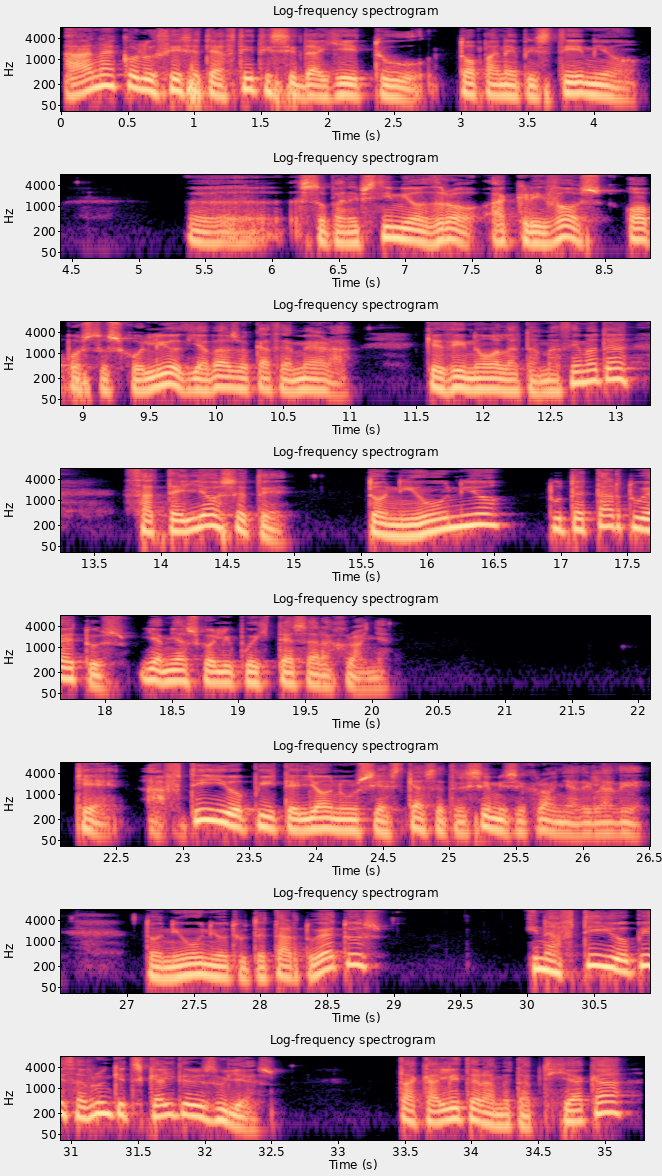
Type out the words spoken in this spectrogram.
Αν ακολουθήσετε αυτή τη συνταγή του το πανεπιστήμιο ε, στο πανεπιστήμιο δρό ακριβώς όπως στο σχολείο διαβάζω κάθε μέρα και δίνω όλα τα μαθήματα θα τελειώσετε τον Ιούνιο του τετάρτου έτους για μια σχολή που έχει τέσσερα χρόνια. Και αυτοί οι οποίοι τελειώνουν ουσιαστικά σε τρισήμιση χρόνια δηλαδή τον Ιούνιο του τετάρτου έτους είναι αυτοί οι οποίοι θα βρουν και τις καλύτερες δουλειές. Τα καλύτερα μεταπτυχιακά,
